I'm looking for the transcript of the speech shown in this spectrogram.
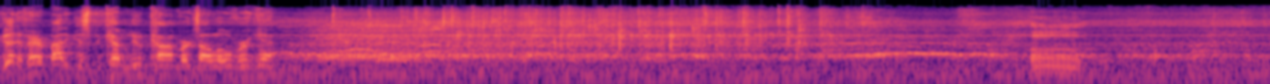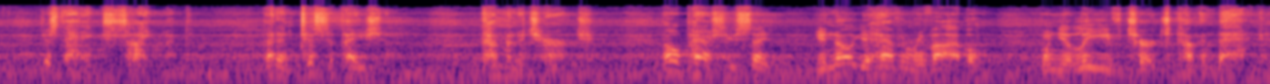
Good if everybody just become new converts all over again? Mm. Just that excitement, that anticipation coming to church. Oh, Pastor, you say, you know you're having revival when you leave church coming back.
